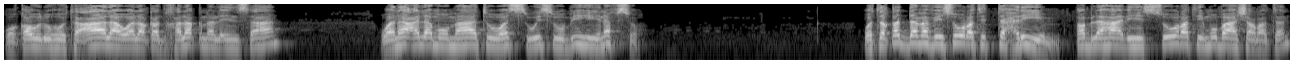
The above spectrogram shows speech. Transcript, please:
وقوله تعالى ولقد خلقنا الإنسان ونعلم ما توسوس به نفسه. وتقدم في سورة التحريم قبل هذه السورة مباشرة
